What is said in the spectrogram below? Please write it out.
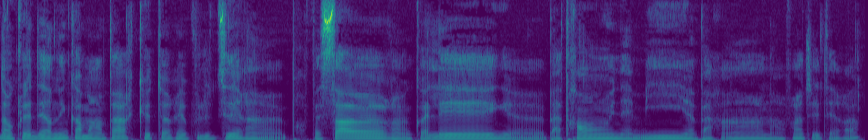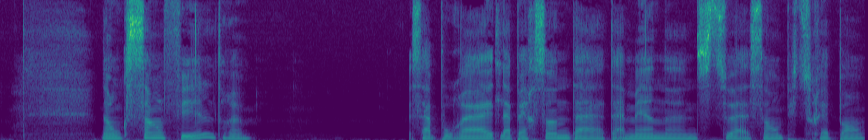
Donc, le dernier commentaire que tu aurais voulu dire à un professeur, un collègue, un patron, une amie, un parent, un enfant, etc. Donc, sans filtre, ça pourrait être la personne t'amène à une situation, puis tu réponds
